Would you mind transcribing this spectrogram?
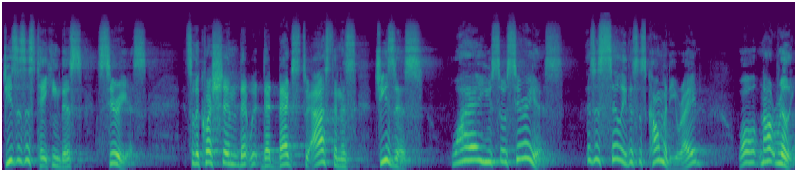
Jesus is taking this serious. So the question that, we, that begs to ask then is Jesus, why are you so serious? This is silly. This is comedy, right? Well, not really.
